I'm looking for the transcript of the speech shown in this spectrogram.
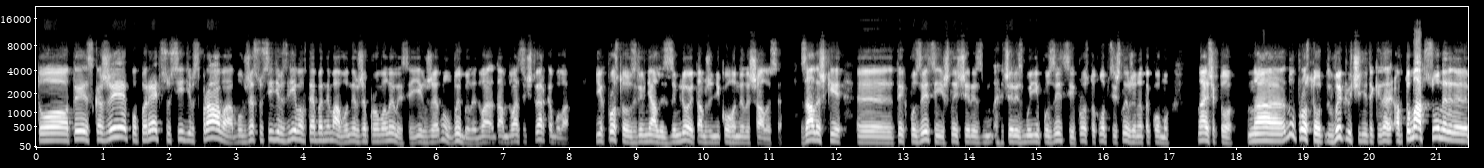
то ти скажи попередь сусідів справа, бо вже сусідів зліва в тебе нема. Вони вже провалилися, їх вже ну вибили. Два там 24-ка була. Їх просто зрівняли з землею, там вже нікого не лишалося. Залишки е, тих позицій йшли через, через мої позиції. Просто хлопці йшли вже на такому, знаєш, як то на ну просто виключені такі автомат суне е,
